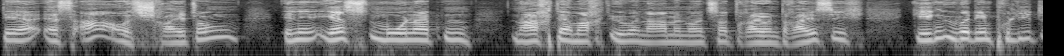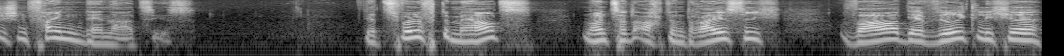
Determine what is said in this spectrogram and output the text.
der SA-Ausschreitungen in den ersten Monaten nach der Machtübernahme 1933 gegenüber den politischen Feinden der Nazis. Der 12. März 1938 war der wirkliche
